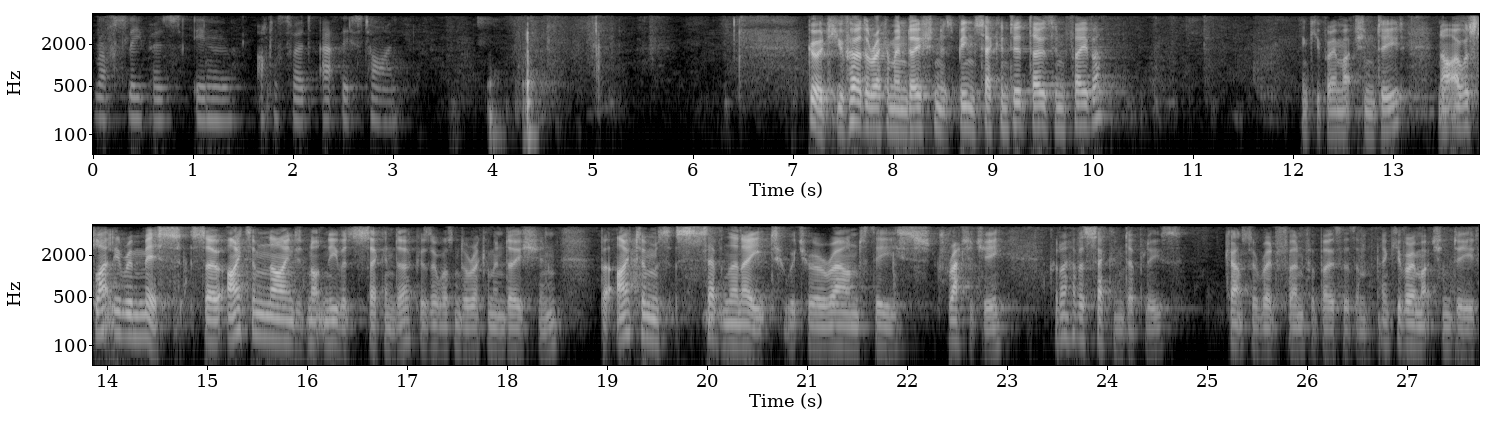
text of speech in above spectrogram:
rough sleepers in Uttlesford at this time. Good. You've heard the recommendation. It's been seconded. Those in favour? Thank you very much indeed. Now, I was slightly remiss. So, item 9 did not need a seconder because there wasn't a recommendation. But items 7 and 8, which were around the strategy, could I have a seconder, please? Councillor Redfern for both of them. Thank you very much indeed.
